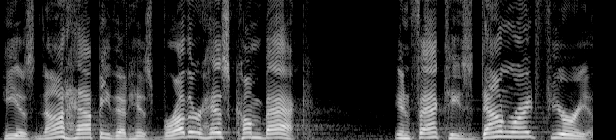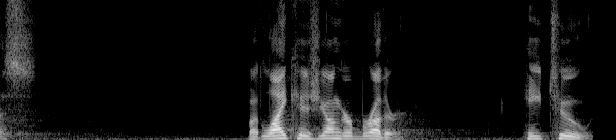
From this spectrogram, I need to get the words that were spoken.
He is not happy that his brother has come back. In fact, he's downright furious. But like his younger brother, he too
